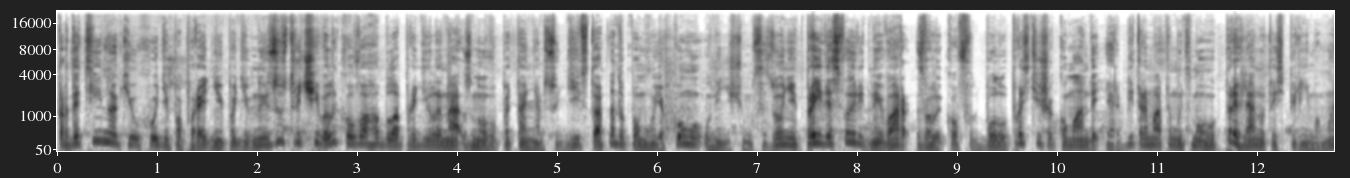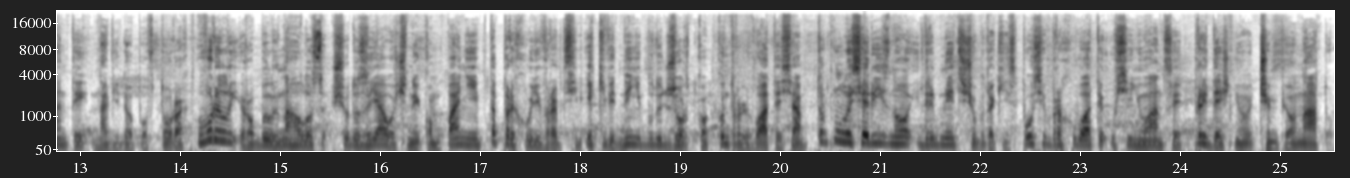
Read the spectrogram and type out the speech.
Традиційно, як і у ході попередньої подібної зустрічі, велика увага була приділена знову питанням суддівства, на допомогу якому у нинішньому сезоні прийде своєрідний вар з великого футболу. Простіше команди і арбітри матимуть змогу переглянути спірні моменти на відеоповторах. Говорили і робили наголос щодо заявочної кампанії та переходів гравців, які віднині будуть жорстко контролюватися. Торкнулися різного і дрібниць, щоб у такий спосіб врахувати усі нюанси прийдешнього чемпіонату.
